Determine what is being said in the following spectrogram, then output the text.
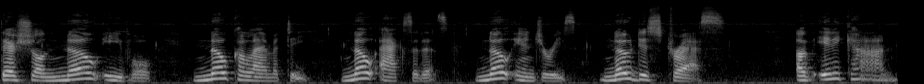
there shall no evil, no calamity, no accidents, no injuries, no distress of any kind,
